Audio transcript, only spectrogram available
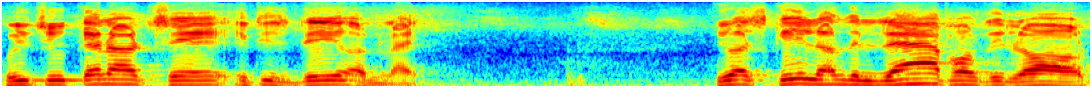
which you cannot say it is day or night. You are skilled on the lap of the Lord,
